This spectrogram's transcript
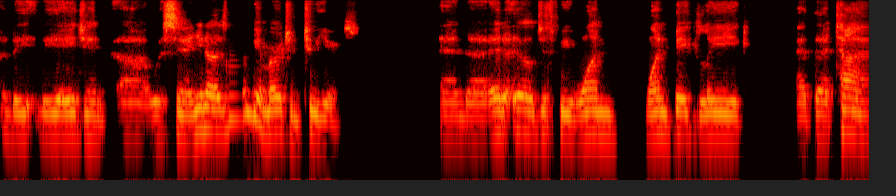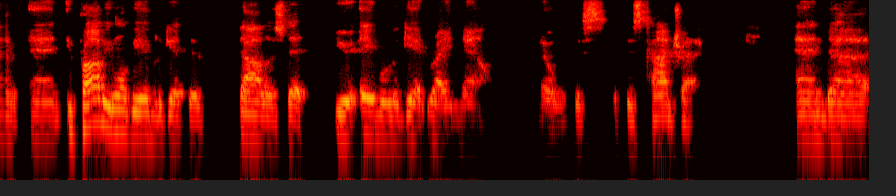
the the agent uh, was saying you know it's going to be a merge in two years and uh, it, it'll just be one one big league at that time and you probably won't be able to get the dollars that you're able to get right now, you know, with this with this contract. And uh,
